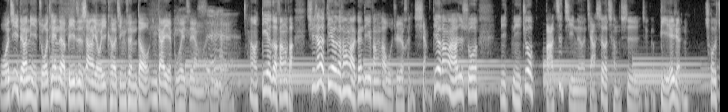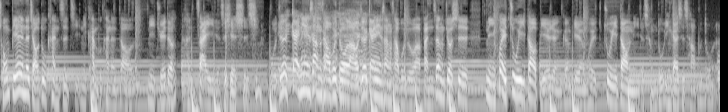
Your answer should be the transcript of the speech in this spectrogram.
我记得你昨天的鼻子上有一颗青春痘，应该也不会这样了，对不对？好，第二个方法，其实它的第二个方法跟第一个方法我觉得很像。第二个方法它是说，你你就把自己呢假设成是这个别人。从从别人的角度看自己，你看不看得到？你觉得很在意的这些事情，我觉得概念上差不多啦。我觉得概念上差不多啊，反正就是你会注意到别人，跟别人会注意到你的程度，应该是差不多的。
